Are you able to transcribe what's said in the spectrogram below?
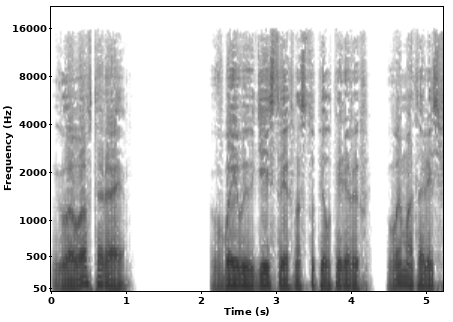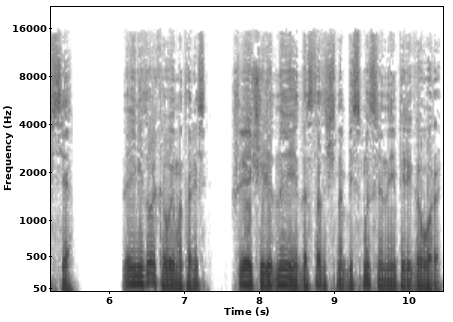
Глава вторая. В боевых действиях наступил перерыв. Вымотались все. Да и не только вымотались. Шли очередные, достаточно бессмысленные переговоры.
